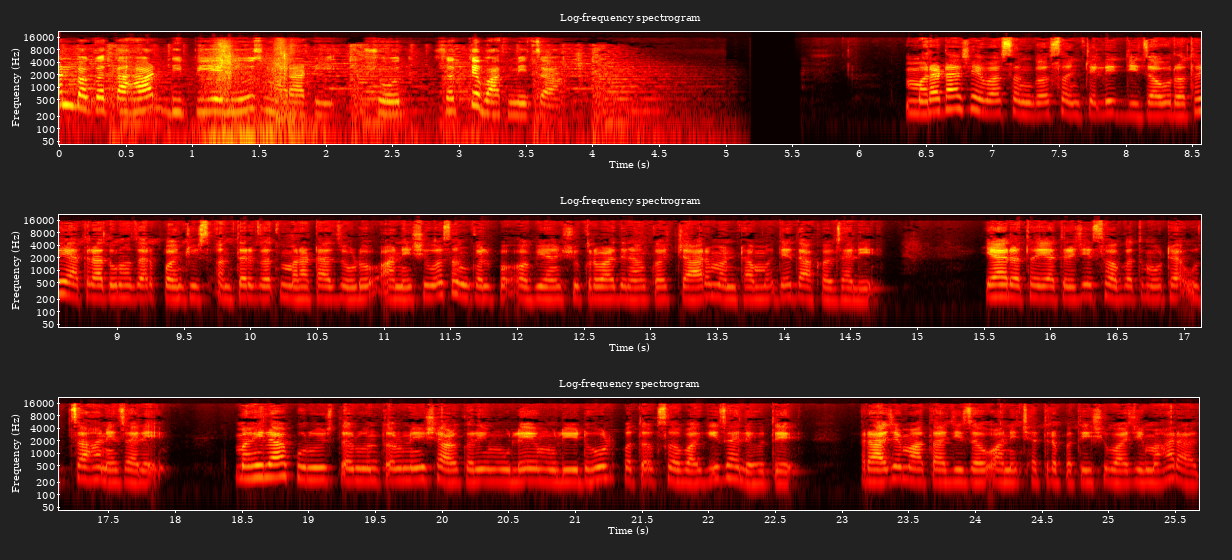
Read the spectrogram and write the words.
आपण बघत आहात डीपीए न्यूज मराठी. शोध सत्य बातमीचा. मराठा सेवा संघ संचलित जिजाऊ रथयात्रा दोन हजार पंचवीस अंतर्गत मराठा जोडो आणि शिवसंकल्प अभियान शुक्रवार दिनांक चार मंठामध्ये दाखल झाली. या रथयात्रेचे स्वागत मोठ्या उत्साहाने झाले. महिला पुरुष तरुण तरुणी शाळकरी मुले मुली ढोल पथक सहभागी झाले होते. राजमाता जिजाऊ आणि छत्रपती शिवाजी महाराज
